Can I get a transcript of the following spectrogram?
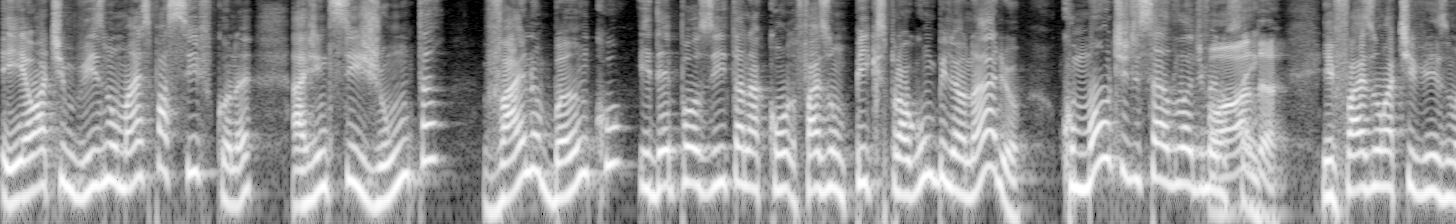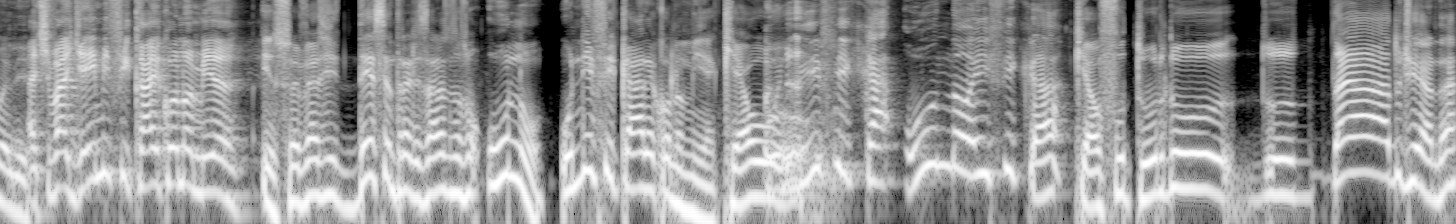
E é o ativismo mais pacífico, né? A gente se junta, vai no banco e deposita na conta, faz um pix pra algum bilionário com um monte de cédula de menos 100. Foda. E faz um ativismo ali. A gente vai gamificar a economia. Isso, ao invés de descentralizar, nós vamos uno, unificar a economia, que é o, Unificar, unoificar. que é o futuro do, do, da- do dinheiro, né?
